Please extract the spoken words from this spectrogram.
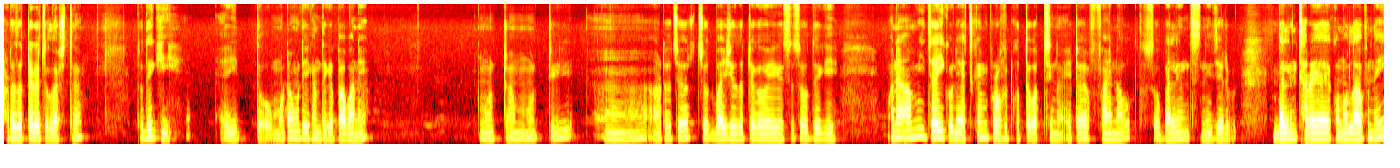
আট হাজার টাকা চলে আসতে তো দেখি, এই তো মোটামুটি এখান থেকে পাবানে। মোটামুটি আট হাজার, চোদ্দ, বাইশ হাজার টাকা হয়ে গেছে। সো দেখি। মানে আমি যাই করি, আজকে আমি প্রফিট করতে পারছি না। এটা ফাইনাল সো ব্যালেন্স নিজের ব্যালেন্স ছাড়াই কোনো লাভ নেই।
